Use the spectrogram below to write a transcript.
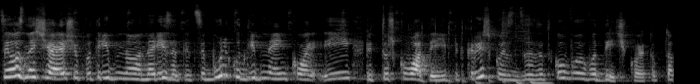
Це означає, що потрібно нарізати цибульку дрібненько і підтушкувати її під кришкою з додатковою водичкою. Тобто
